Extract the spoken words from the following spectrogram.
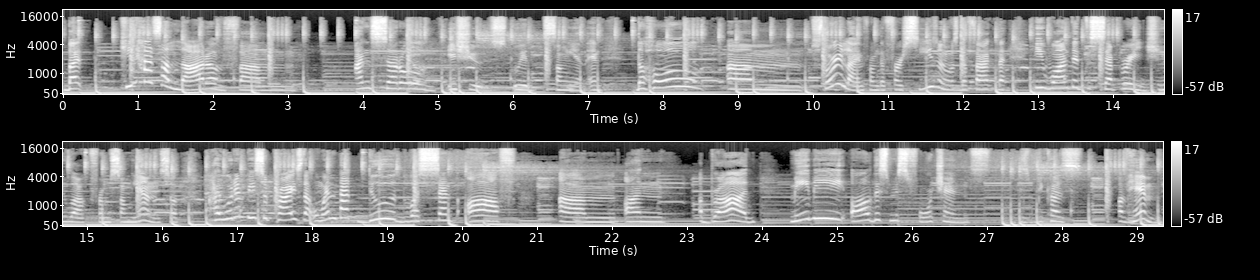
but he has a lot of um, unsettled issues with Sungyeon, and the whole um, storyline from the first season was the fact that he wanted to separate Jiwook from Sungyeon. So I wouldn't be surprised that when that dude was sent off um, on abroad, maybe all these misfortunes is because of him.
